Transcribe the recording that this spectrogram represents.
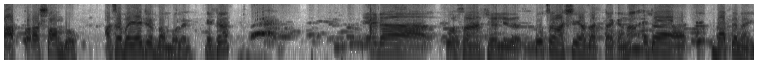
লাভ করা সম্ভব। আচ্ছা ভাই এটার দাম বলেন। এটা? এটা পঁচাশি হলে বেচা। পঁচাশি হাজার টাকা না? এটা দাঁতে নাই?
